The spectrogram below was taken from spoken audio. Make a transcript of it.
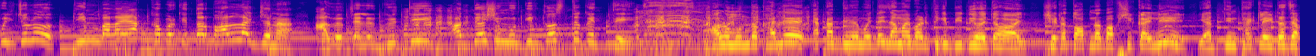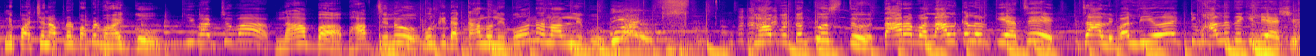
বলছিল তিন বেলায় এক খাবার খেতে তার ভালো লাগছে না। আলু চালের রুটি আর দেশি মুরগির গোস্ত করতে। ভালো মন্দ খাইলে এক আধ দিনের মধ্যে জামাই বাড়ি থেকে বিদি হইতে হয়। সেটা তো আপনার বাপ শিখায়নি। একদিন থাকলে এটা যে আপনি পাচ্ছেন আপনার বাপের ভাগ্য। কি ভাবছ বাপ? না আব্বা ভাবছেন মুরগিটা কালো নিব না লাল নিব? খাব তো গোস্ত তার আবার লাল কালার কি আছে? চাল এবার লিও, একটু ভালো দেখে নিয়ে আসো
